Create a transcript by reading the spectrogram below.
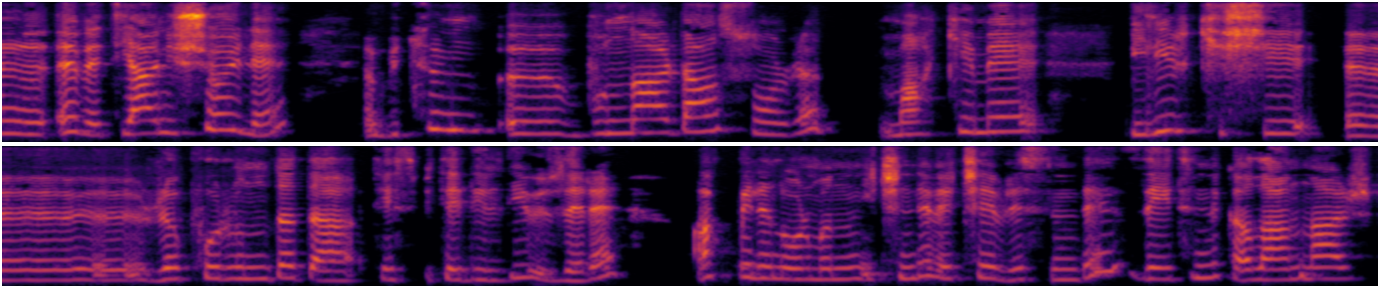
e, evet yani şöyle bütün e, bunlardan sonra mahkeme bilir kişi e, raporunda da tespit edildiği üzere Akbelen Ormanı'nın içinde ve çevresinde zeytinlik alanlar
